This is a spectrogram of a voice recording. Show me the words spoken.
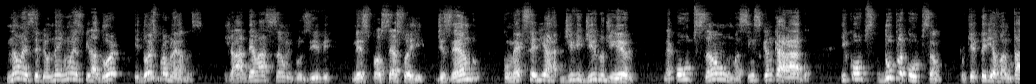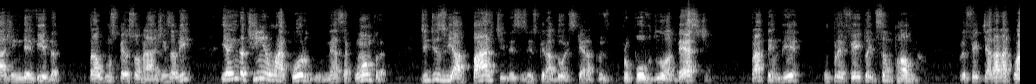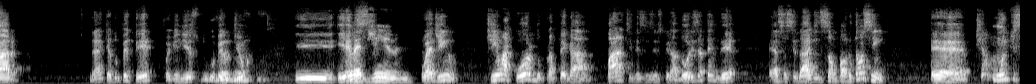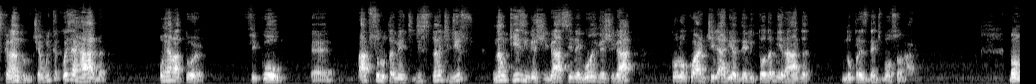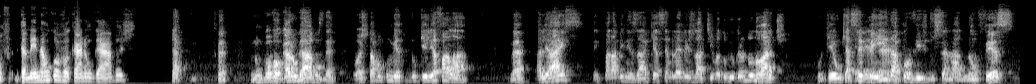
não recebeu nenhum respirador e dois problemas. Já a delação, inclusive, nesse processo aí, dizendo como é que seria dividido o dinheiro. Né? Corrupção, assim, escancarada. E dupla corrupção, porque teria vantagem indevida para alguns personagens ali, e ainda tinha um acordo nessa compra de desviar parte desses respiradores que era para o povo do Nordeste para atender um prefeito aí de São Paulo, prefeito de Araraquara, né, que é do PT, foi ministro do governo uhum. Dilma. E, e eles, o Edinho, né? O Edinho. Tinha um acordo para pegar parte desses respiradores e atender essa cidade de São Paulo. Então, assim, é, tinha muito escândalo, tinha muita coisa errada. O relator ficou é, absolutamente distante disso, não quis investigar, se negou a investigar, colocou a artilharia dele toda mirada no presidente Bolsonaro. Bom, também não convocaram o Gabas. É, não convocaram o Gabas, né? Eu acho que estavam com medo do que ele ia falar. Né? Aliás, tem que parabenizar aqui a Assembleia Legislativa do Rio Grande do Norte, porque o que a é CPI verdade. da Covid do Senado não fez,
